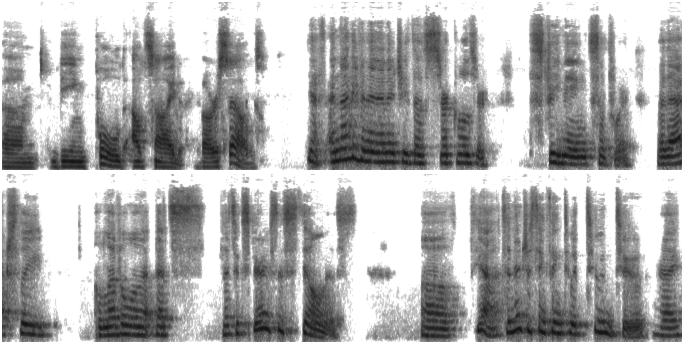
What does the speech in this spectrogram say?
um, being pulled outside of ourselves. Yes, and not even an energy those circles or streaming, so forth, but actually a level that, that's Let's experience stillness. Uh, yeah, it's an interesting thing to attune to, right?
